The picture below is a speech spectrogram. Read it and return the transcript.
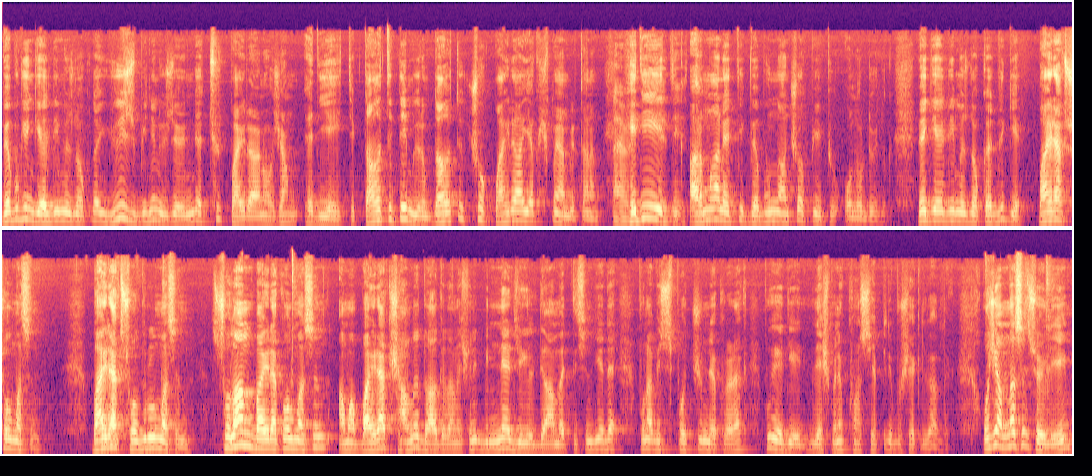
Ve bugün geldiğimiz nokta 100 binin üzerinde Türk bayrağını hocam hediye ettik. Dağıttık demiyorum, dağıttık çok bayrağa yakışmayan bir tanım. Evet, hediye hediye ettik, ettik. armağan ettik ve bundan çok büyük bir onur duyduk. Ve geldiğimiz nokta dedik ki bayrak solmasın, bayrak soldurulmasın, solan bayrak olmasın ama bayrak şanlı dalgalanışını binlerce yıl devam ettirsin diye de buna bir spot cümle kurarak bu hediyeleşmenin konseptini bu şekilde aldık. Hocam nasıl söyleyeyim?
